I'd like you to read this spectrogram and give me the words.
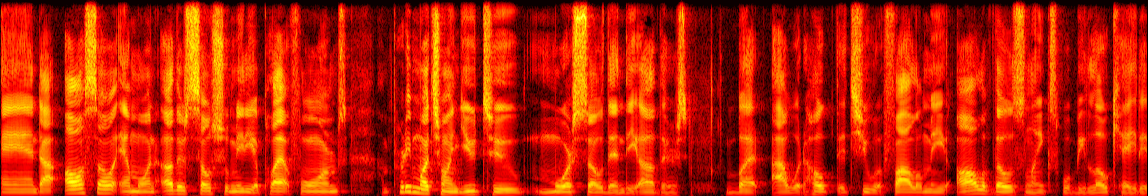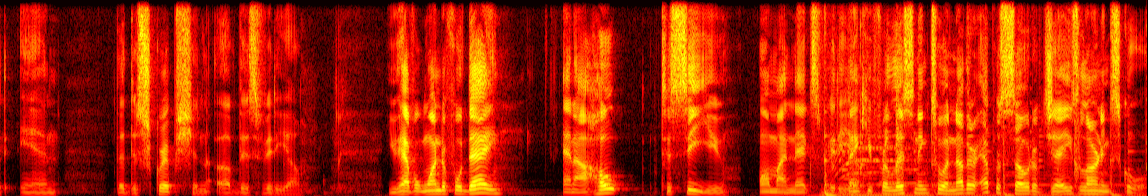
And I also am on other social media platforms. I'm pretty much on YouTube more so than the others, but I would hope that you would follow me. All of those links will be located in the description of this video. You have a wonderful day, and I hope to see you on my next video. Thank you for listening to another episode of Jay's Learning School.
